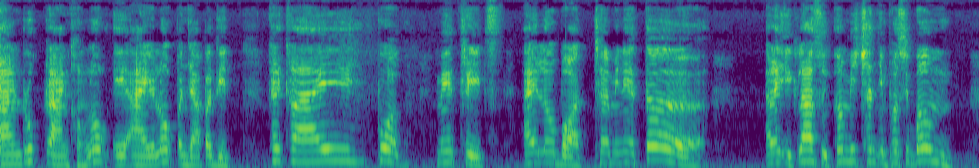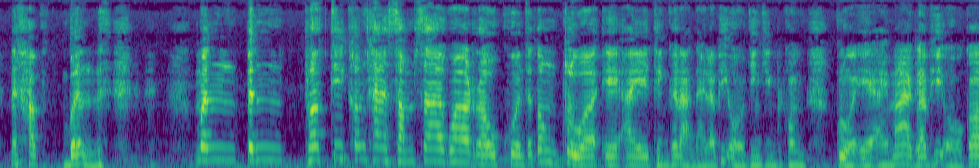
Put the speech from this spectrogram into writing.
การรุกรานของโลก AI โลกปัญญาประดิษฐ์ คล้ายๆ พวก Matrix iRobot Terminator อะไรอีกล่าสุดก็ Mission Impossible นะครับ เบิ้ล มันเป็นพล็อตที่ค่อนข้างซ้ำซากว่าเราควรจะต้องกลัว AI ถึงขนาดไหนแล้วพี่โอจริงๆเป็นคนกลัว AI มากแล้วพี่โอก็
